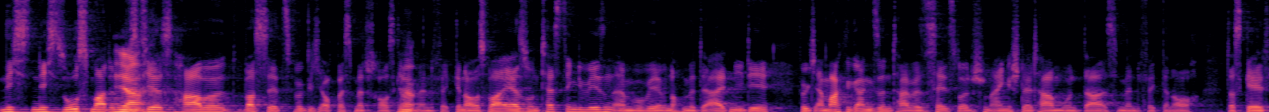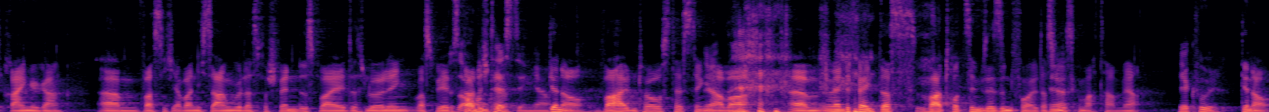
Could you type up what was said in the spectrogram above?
Nicht, nicht so smart investiert ja. habe, was jetzt wirklich auch bei Smash rauskam ja. im Endeffekt. Genau, es war eher so ein Testing gewesen, ähm, wo wir noch mit der alten Idee wirklich am Markt gegangen sind, teilweise Sales-Leute schon eingestellt haben und da ist im Endeffekt dann auch das Geld reingegangen. Ähm, was ich aber nicht sagen würde, dass verschwendet ist, weil das Learning, was wir jetzt ist dadurch. Auch ein Testing, ja. Genau, war halt ein teures Testing, ja. aber ähm, im Endeffekt, das war trotzdem sehr sinnvoll, dass wir das gemacht haben, ja. Ja, cool. Genau.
